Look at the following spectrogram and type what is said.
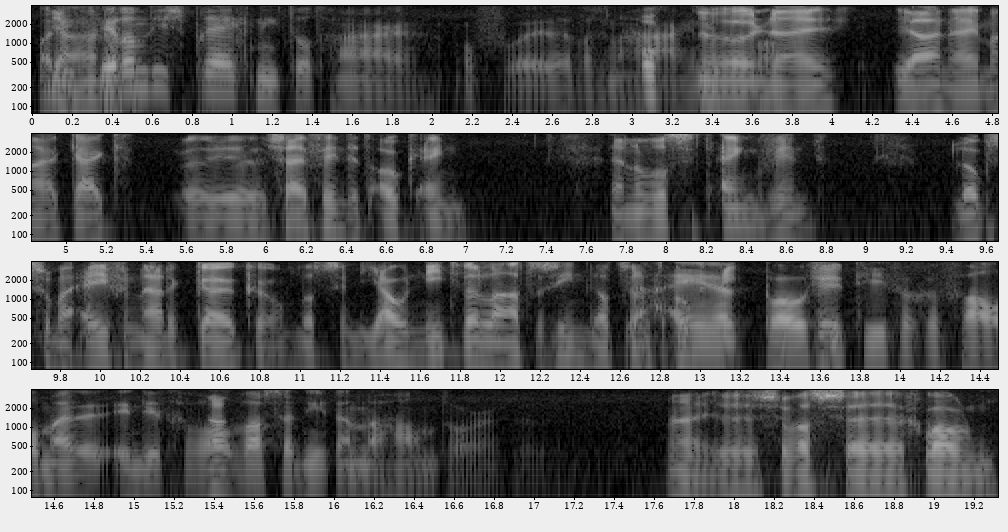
Maar die film die spreekt niet tot haar. Of uh, dat was een haar. Oh, nee, ja, nee, maar kijk, uh, zij vindt het ook eng. En omdat ze het eng vindt, loopt ze maar even naar de keuken. Omdat ze jou niet wil laten zien dat ze ja, het ook in het positieve geval. Maar in dit geval was dat niet aan de hand hoor. Nee, dus ze was uh, gewoon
